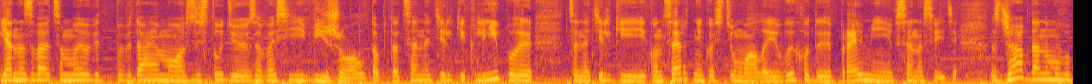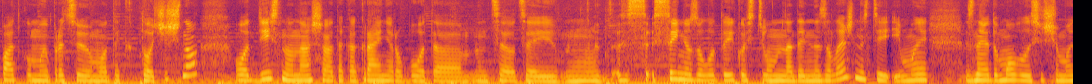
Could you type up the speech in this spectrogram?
я називаю це, ми відповідаємо зі студією за весь її віжуал. Тобто це не тільки кліпи, це не тільки її концертні костюми, але й виходи, премії, все на світі. З джа в даному випадку ми працюємо так точечно. От дійсно, наша така крайня робота це оцей синьо-золотий костюм на День Незалежності, і ми з нею домовилися, що ми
